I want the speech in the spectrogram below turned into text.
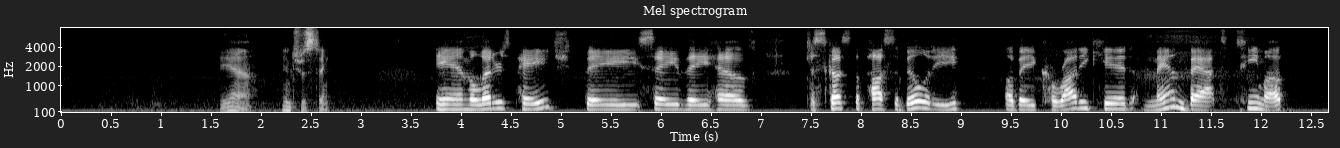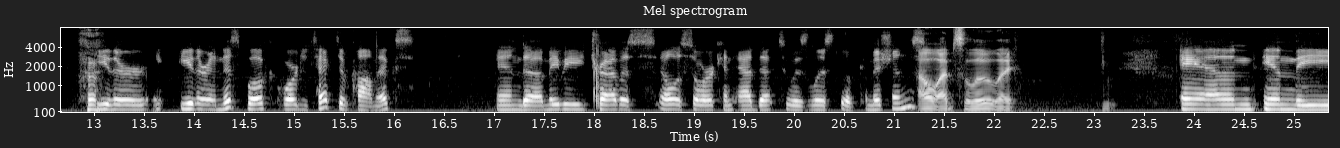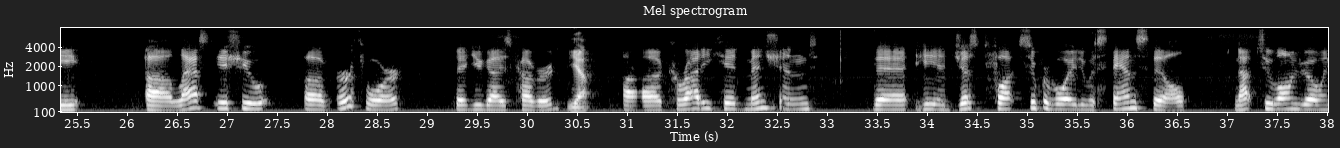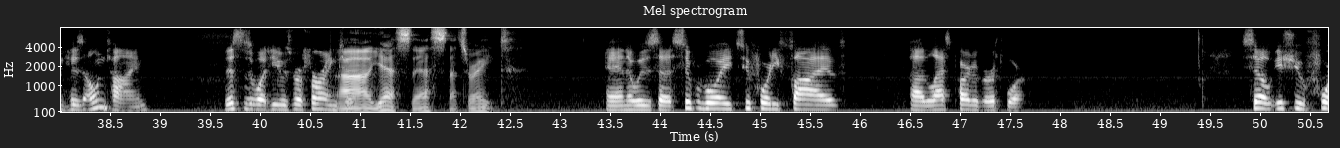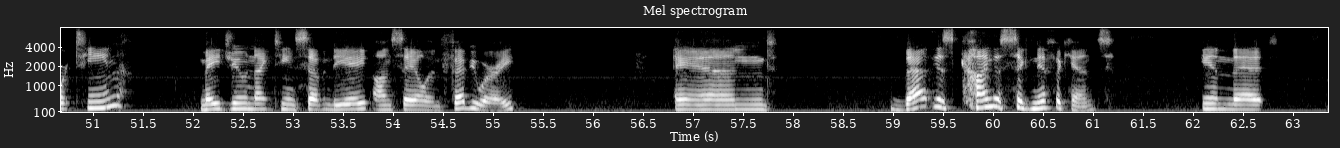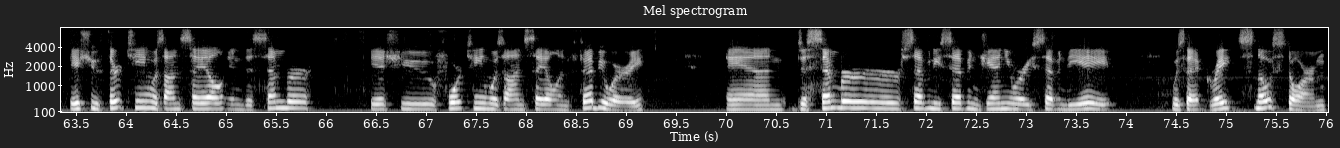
Yeah. Interesting. In the letters page, they say they have discussed the possibility of a Karate Kid Man Bat team up, either either in this book or Detective Comics, and uh, maybe Travis Ellisor can add that to his list of commissions. Oh, absolutely. And in the uh, last issue of Earth War that you guys covered, yeah, uh, Karate Kid mentioned that he had just fought Superboy to a standstill not too long ago in his own time. This is what he was referring to. Ah, yes, yes, that's right. and it was uh, Superboy 245, uh, the last part of Earth War. So, issue 14, May, June 1978, on sale in February. And that is kind of significant in that issue 13 was on sale in December, issue 14 was on sale in February and December 77, January 78 was that great snowstorm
